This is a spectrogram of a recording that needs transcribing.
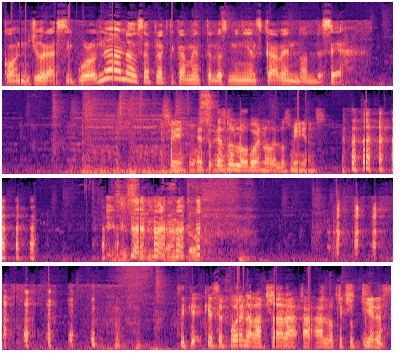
con Jurassic World. No, no, o sea, prácticamente los Minions caben donde sea. Sí, Pues eso, eso es lo bueno de los Minions. Ese es el encanto. Así que, que se pueden adaptar a, a- a lo que tú quieras.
